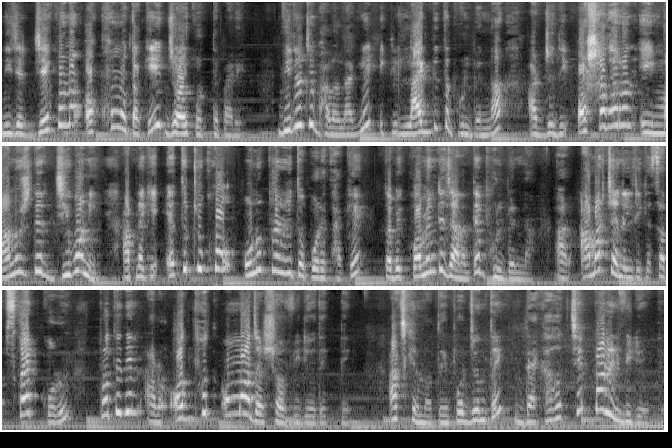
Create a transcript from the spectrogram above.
নিজের যে কোনো অক্ষমতাকে জয় করতে পারে। ভিডিওটি ভালো লাগলে একটি লাইক দিতে ভুলবেন না। আর যদি অসাধারণ এই মানুষদের জীবনী আপনাকে এতটুকু অনুপ্রেরিত করে থাকে, তবে কমেন্টে জানাতে ভুলবেন না। আর আমার চ্যানেলটিকে সাবস্ক্রাইব করুন, প্রতিদিন আরও অদ্ভুত ও মজার সব ভিডিও দেখতে। আজকের মতো এ পর্যন্তই, দেখা হচ্ছে পরের ভিডিওতে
